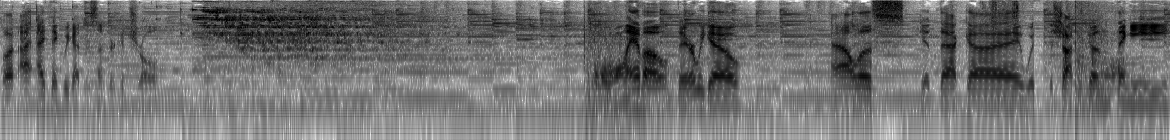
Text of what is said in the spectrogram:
But I, I think we got this under control. Blammo! There we go. Alice, get that guy with the shotgun thingy.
